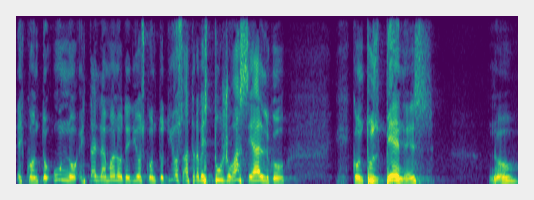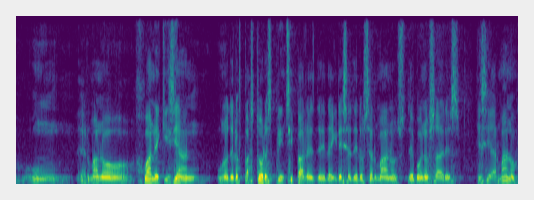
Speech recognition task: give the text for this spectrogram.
es cuando uno está en la mano de Dios, cuando Dios a través tuyo hace algo con tus bienes, ¿no? Un hermano Juan Equizian, uno de los pastores principales de la iglesia de los hermanos de Buenos Aires, decía, hermano,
